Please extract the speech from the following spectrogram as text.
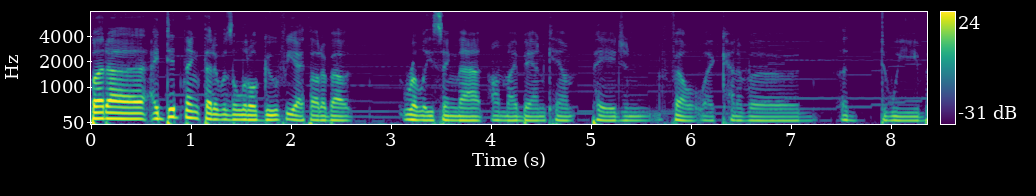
But uh, I did think that it was a little goofy. I thought about releasing that on my Bandcamp page and felt like kind of a, a dweeb.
